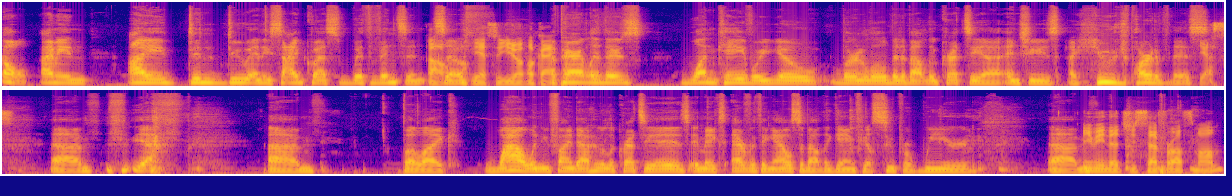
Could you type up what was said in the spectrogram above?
oh, I mean, I didn't do any side quests with Vincent, Oh, so yeah. So you don't. Okay. apparently there's one cave where you go learn a little bit about Lucrezia, and she's a huge part of this. Yes. Um, yeah. Um, but like, wow, when you find out who Lucrezia is, it makes everything else about the game feel super weird. You mean that she's Sephiroth's mom?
